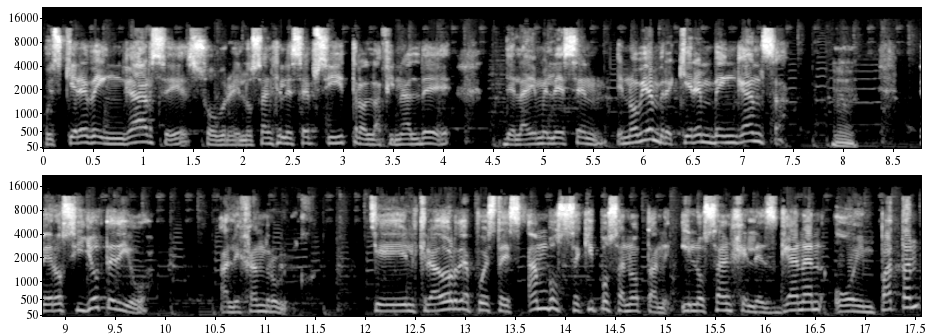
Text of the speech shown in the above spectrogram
pues quiere vengarse sobre Los Ángeles FC tras la final de, de la MLS en, en, noviembre, quieren venganza. Mm. Pero si yo te digo, Alejandro Blanco, que el creador de apuestas ambos equipos anotan y Los Ángeles ganan o empatan,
